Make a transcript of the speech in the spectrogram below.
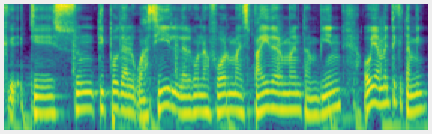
que, es un tipo de alguacil de alguna forma, Spider-Man también, obviamente que también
